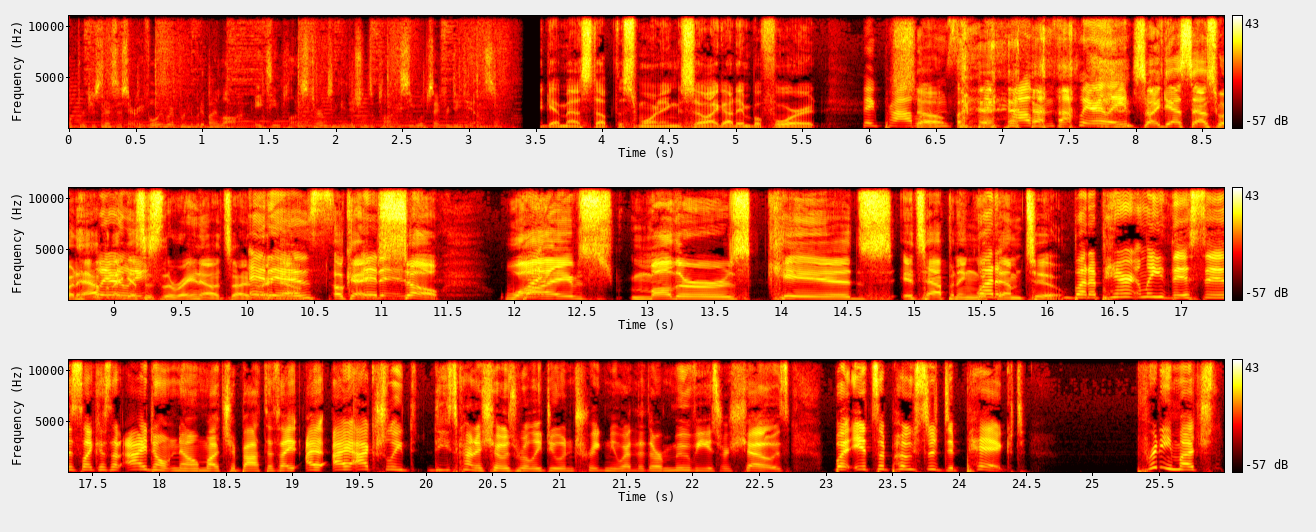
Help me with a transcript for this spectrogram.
No purchase necessary. Void where prohibited by law. 18 plus. Terms and conditions apply. See website for details. I get messed up this morning, so I got in before it. Big problems. Big problems. Clearly. So I guess that's what happened. I guess it's the rain outside It right is. now. Okay, It is. so wives, mothers, kids, it's happening with them too. But apparently, this is like I said. I don't know much about this. I, I, I actually these kind of shows really do intrigue me, whether they're movies or shows. But it's supposed to depict pretty much the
